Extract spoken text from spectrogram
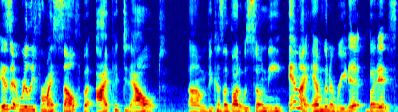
isn't really for myself, but I picked it out um, because I thought it was so neat and I am going to read it, but it's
